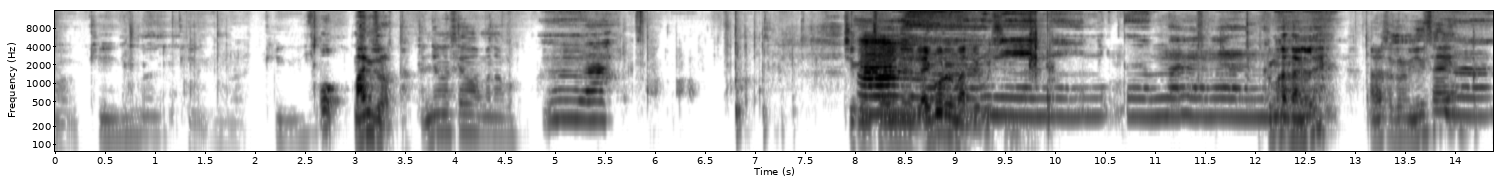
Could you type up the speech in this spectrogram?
워킹 워킹 워킹. 어 많이 들었다. 안녕하세요 한번 하고. 음, 아. 지금 저희는 레고를 만들고 있습니다. 그만. 그만할래? 알았어 그럼 인사해. 아,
